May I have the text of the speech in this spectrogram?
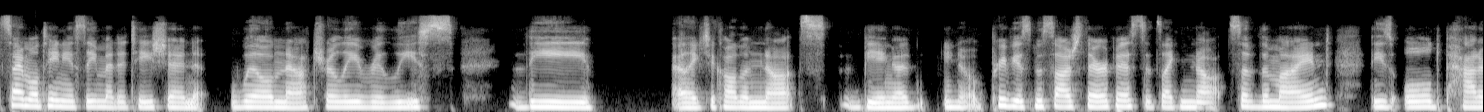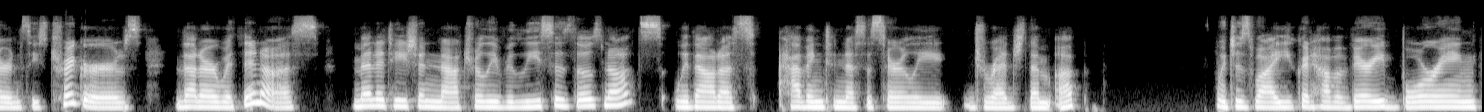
Simultaneously, meditation will naturally release the I like to call them knots being a, you know, previous massage therapist, it's like knots of the mind, these old patterns, these triggers that are within us. Meditation naturally releases those knots without us having to necessarily dredge them up which is why you could have a very boring,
